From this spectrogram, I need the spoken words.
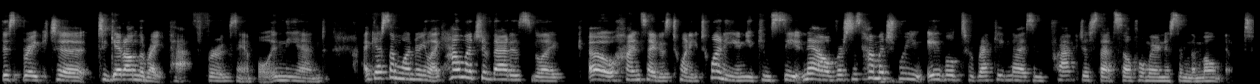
this break to to get on the right path for example in the end i guess i'm wondering like how much of that is like oh hindsight is 2020 and you can see it now versus how much were you able to recognize and practice that self-awareness in the moment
